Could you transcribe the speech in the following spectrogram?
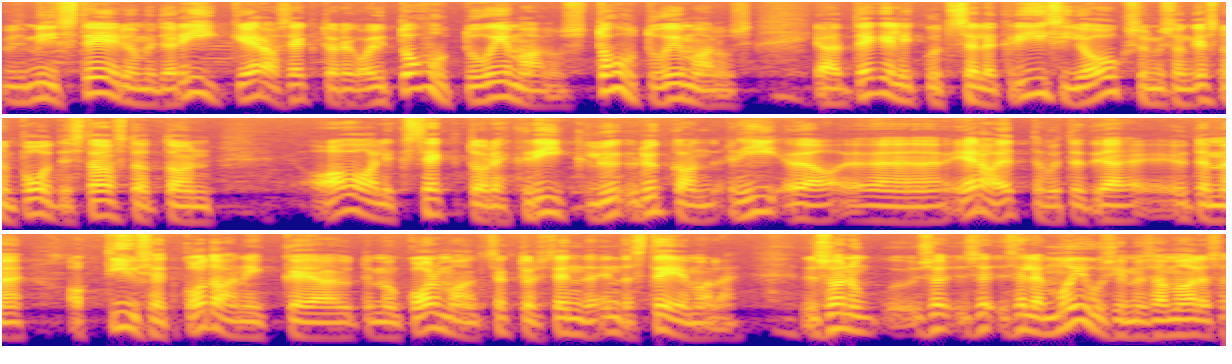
ministeeriumide, riiki, erasektoriga oli tohutu võimalus, tohutu võimalus. ja tegelikult selle kriisi jooksul, mis on kestnud poolteist aastat, on avalik sektor ehk riik lükanud ri, äh, eraettevõtted ja ütleme aktiivseid kodanikke ja ütleme kolmandat sektorist enda, endast eemale. see on, selle mõjusid me saame alles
